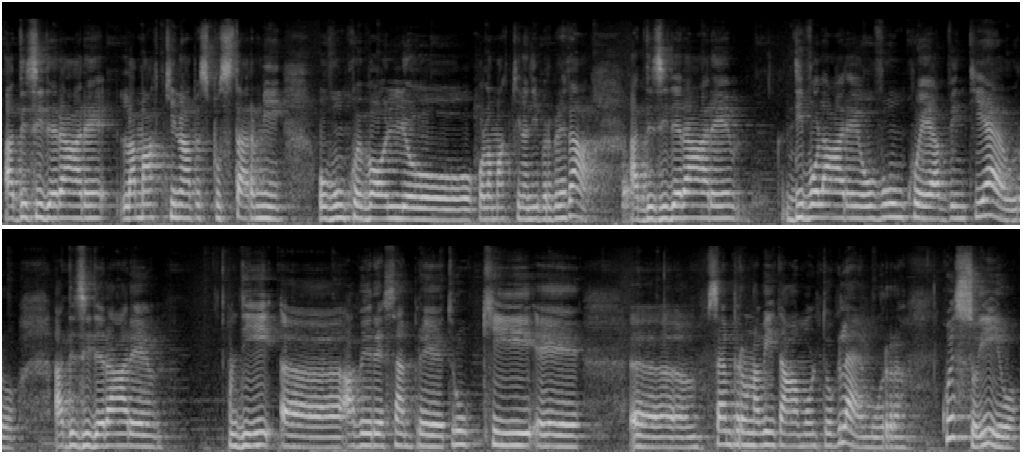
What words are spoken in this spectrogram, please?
a desiderare la macchina per spostarmi ovunque voglio con la macchina di proprietà, a desiderare di volare ovunque a 20 euro, a desiderare di uh, avere sempre trucchi e uh, sempre una vita molto glamour. Questo io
